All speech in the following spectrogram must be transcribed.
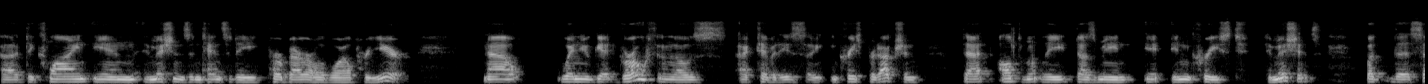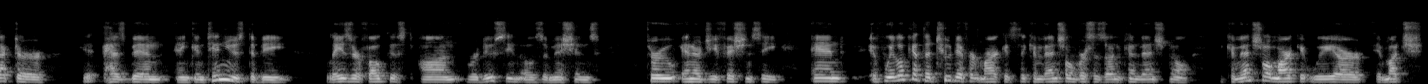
uh, decline in emissions intensity per barrel of oil per year. Now, when you get growth in those activities, uh, increased production, that ultimately does mean increased emissions. But the sector has been and continues to be laser focused on reducing those emissions through energy efficiency. And if we look at the two different markets, the conventional versus unconventional, the conventional market, we are in much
